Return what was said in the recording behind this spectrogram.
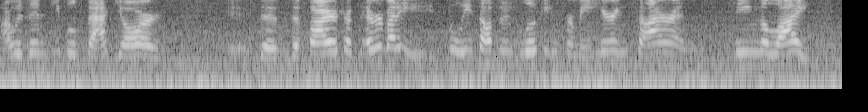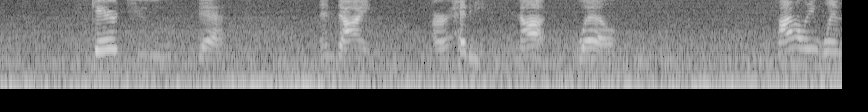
I was in people's backyards, the, the fire trucks, everybody, police officers looking for me, hearing sirens, seeing the lights, scared to death and dying already, not well. Finally, when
